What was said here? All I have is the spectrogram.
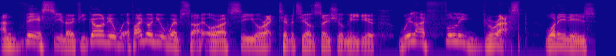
And this, you know, if you go on your, if I go on your website or I see your activity on social media, will I fully grasp what it is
